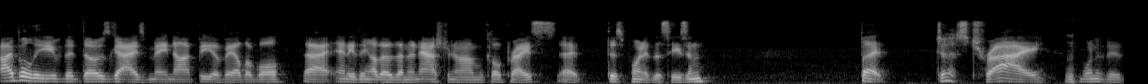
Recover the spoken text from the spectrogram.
I believe that those guys may not be available at anything other than an astronomical price at this point of the season. But just try one of the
